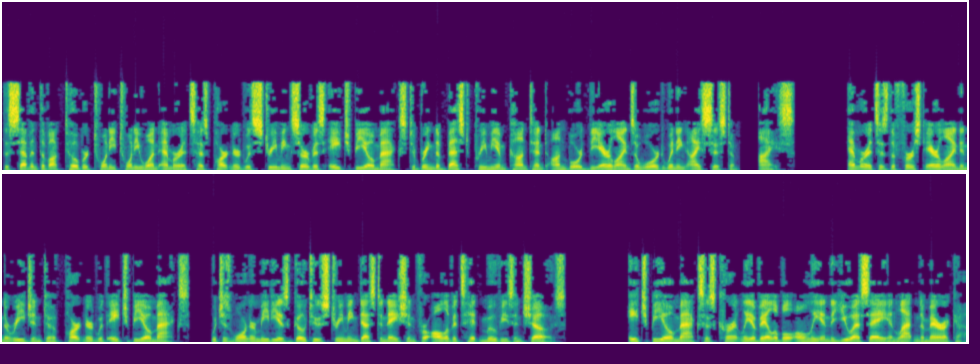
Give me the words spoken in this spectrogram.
The 7th of October 2021 Emirates has partnered with streaming service HBO Max to bring the best premium content onboard the airline's award-winning ICE system, ICE. Emirates is the first airline in the region to have partnered with HBO Max, which is Warner Media's go-to streaming destination for all of its hit movies and shows. HBO Max is currently available only in the USA and Latin America.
